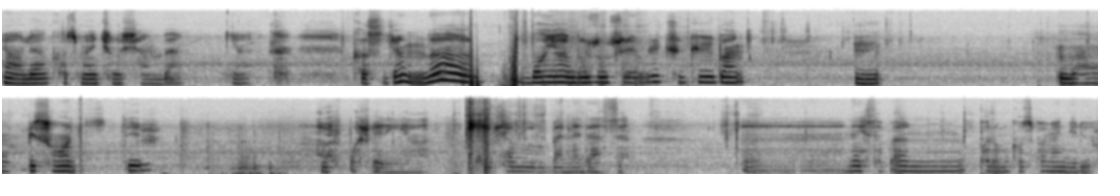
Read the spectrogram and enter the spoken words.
Hala kasmaya çalışacağım ben. Yani kasacağım da bayağı bir uzun sürebilir çünkü ben ım, oha, bir saattir Heh, boş verin ya. Konuşamıyorum ben nedense. Ee, neyse ben paramı kasıp hemen geliyorum.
